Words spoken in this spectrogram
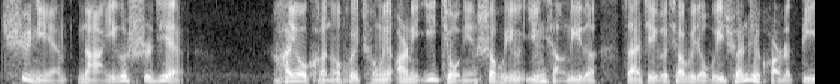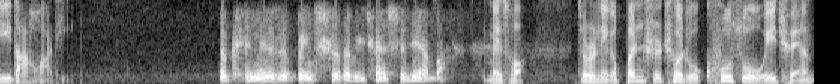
去年哪一个事件很有可能会成为二零一九年社会影影响力的，在这个消费者维权这块的第一大话题？那肯定是奔驰的维权事件吧？没错，就是那个奔驰车主哭诉维权，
